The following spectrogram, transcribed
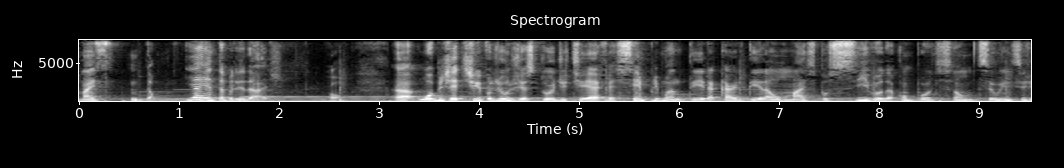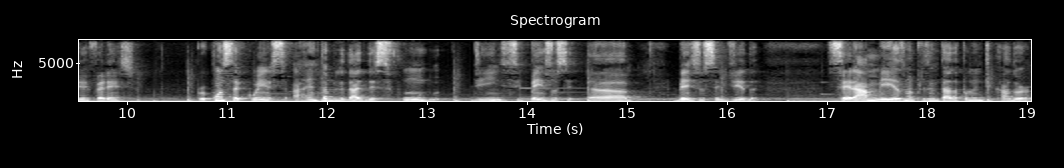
Mas, então, e a rentabilidade? Bom, uh, o objetivo de um gestor de ETF é sempre manter a carteira o mais possível da composição de seu índice de referência. Por consequência, a rentabilidade desse fundo de índice bem, uh, bem sucedida será a mesma apresentada pelo indicador.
